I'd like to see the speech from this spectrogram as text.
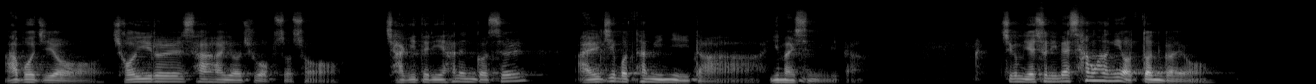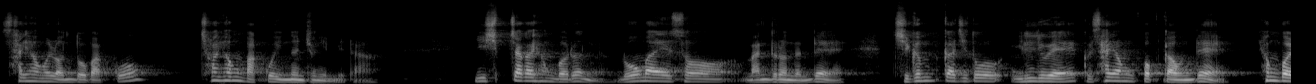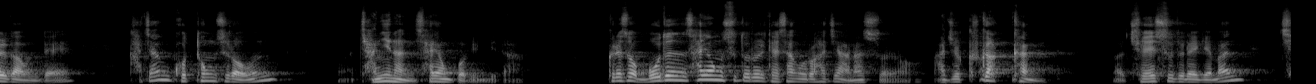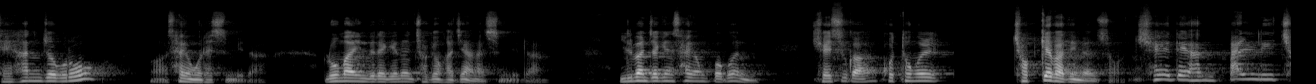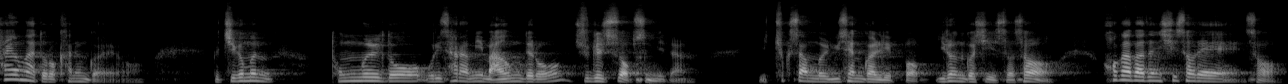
아버지여 저희를 사하여 주옵소서 자기들이 하는 것을 알지 못함이니이다 이 말씀입니다. 지금 예수님의 상황이 어떤가요? 사형을 언도받고 처형받고 있는 중입니다. 이 십자가 형벌은 로마에서 만들었는데 지금까지도 인류의 그 사형법 가운데 형벌 가운데 가장 고통스러운 잔인한 사형법입니다. 그래서 모든 사형수들을 대상으로 하지 않았어요. 아주 극악한 죄수들에게만 제한적으로 어, 사용을 했습니다. 로마인들에게는 적용하지 않았습니다. 일반적인 사용법은 죄수가 고통을 적게 받으면서 최대한 빨리 처형하도록 하는 거예요. 그 지금은 동물도 우리 사람이 마음대로 죽일 수 없습니다. 축산물 위생관리법 이런 것이 있어서 허가받은 시설에서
